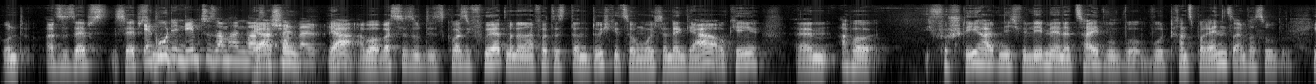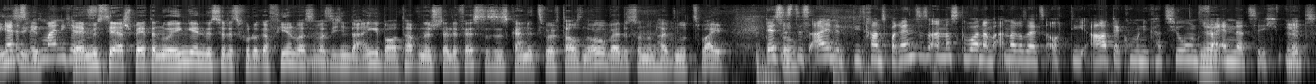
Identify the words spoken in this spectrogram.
Und also selbst... selbst ja gut, in dem Zusammenhang war ja, es schon, halt, weil... Ja, aber weißt du, so das quasi früher hat man dann einfach das dann durchgezogen, wo ich dann denke, ja, okay, ähm, aber ich verstehe halt nicht, wir leben ja in einer Zeit, wo, wo, wo Transparenz einfach so riesig Ja, deswegen ist. meine ich Der jetzt- müsste ja später nur hingehen, müsste das fotografieren, was, was ich ihm da eingebaut habe, und dann stellt er fest, dass es keine 12.000 Euro wert ist, sondern halt nur zwei. Das So. ist das eine, die Transparenz ist anders geworden, aber andererseits auch die Art der Kommunikation Ja. verändert sich Ja. mit.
